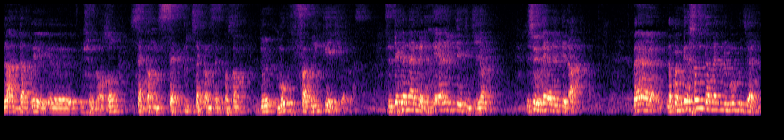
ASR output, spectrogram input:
là, d'après euh, Chenonçon, 57, plus de 57% de mots fabriqués sur place. C'est-à-dire a une réalité qui dit, et cette réalité-là, ben, n'a pas personne qui amène le mot bouddhienne.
